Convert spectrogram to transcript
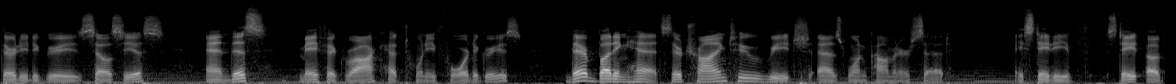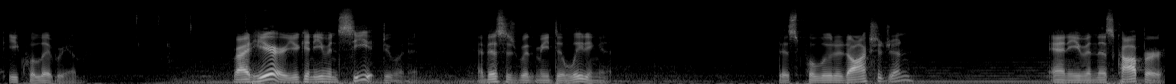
30 degrees Celsius and this mafic rock at 24 degrees. They're butting heads. They're trying to reach as one commenter said a state of state of equilibrium Right here, you can even see it doing it. And this is with me deleting it. this polluted oxygen, and even this copper.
